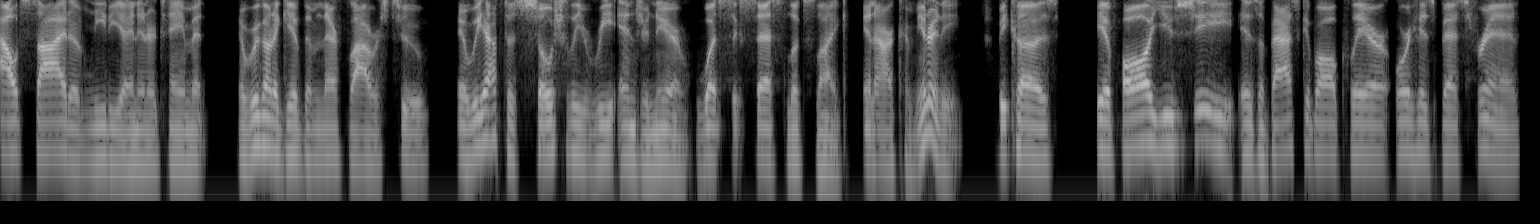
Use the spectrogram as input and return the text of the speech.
outside of media and entertainment. And we're going to give them their flowers too. And we have to socially re engineer what success looks like in our community. Because if all you see is a basketball player or his best friend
